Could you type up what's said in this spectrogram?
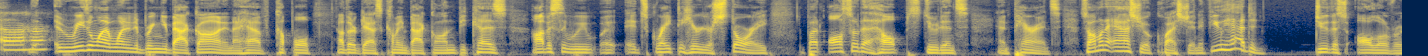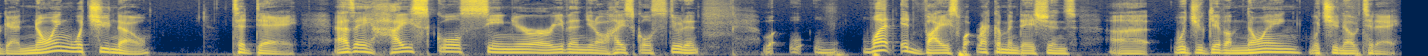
uh-huh. the, the reason why I wanted to bring you back on, and I have a couple other guests coming back on because obviously we it's great to hear your story, but also to help students and parents. So I'm going to ask you a question: If you had to do this all over again, knowing what you know today as a high school senior or even you know a high school student what advice, what recommendations uh, would you give them knowing what you know today?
